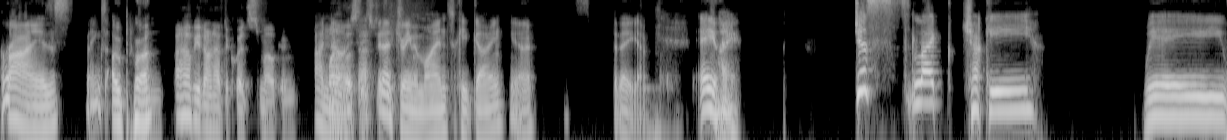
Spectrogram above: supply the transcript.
prize. Thanks, Oprah. I hope you don't have to quit smoking. I One of know it's, has been a dream of mine to keep going, you know. But there you go. Anyway, just like Chucky, we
